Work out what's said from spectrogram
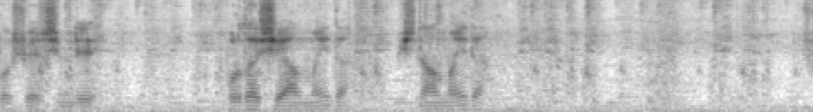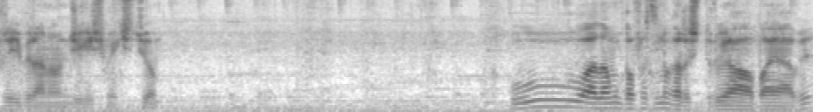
Boş ver şimdi burada şey almayı da, vişne almayı da. Şurayı bir an önce geçmek istiyorum. Uuu adamın kafasını karıştırıyor ha bayağı bir.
